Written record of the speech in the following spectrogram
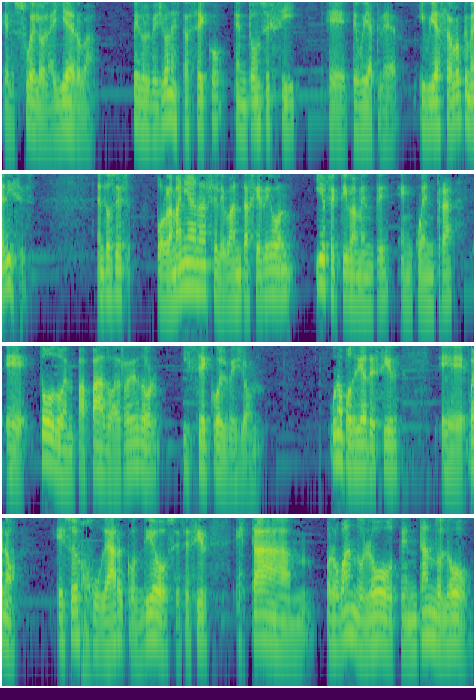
el suelo, la hierba, pero el vellón está seco, entonces sí eh, te voy a creer y voy a hacer lo que me dices. Entonces, por la mañana se levanta Gedeón y efectivamente encuentra eh, todo empapado alrededor y seco el vellón. Uno podría decir, eh, bueno, eso es jugar con Dios, es decir, está mm, probándolo, tentándolo,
